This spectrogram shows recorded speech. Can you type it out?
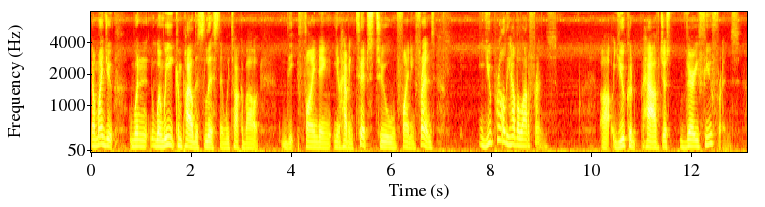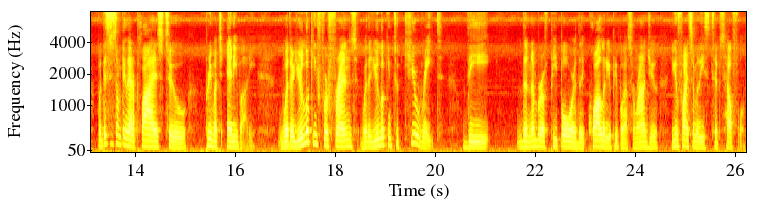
now mind you when when we compile this list and we talk about the finding you know having tips to finding friends you probably have a lot of friends uh, you could have just very few friends but this is something that applies to pretty much anybody whether you're looking for friends whether you're looking to curate the the number of people or the quality of people that surround you, you can find some of these tips helpful.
